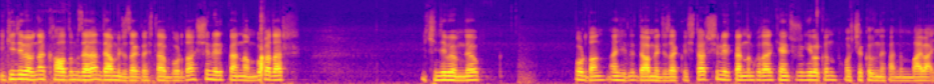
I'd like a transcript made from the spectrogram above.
İkinci bölümden kaldığımız yerden devam edeceğiz arkadaşlar burada. Şimdilik benden bu kadar. İkinci bölümde buradan aynı şekilde devam edeceğiz arkadaşlar. Şimdilik benden bu kadar. Kendinize çok iyi bakın. Hoşçakalın efendim. Bay bay.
